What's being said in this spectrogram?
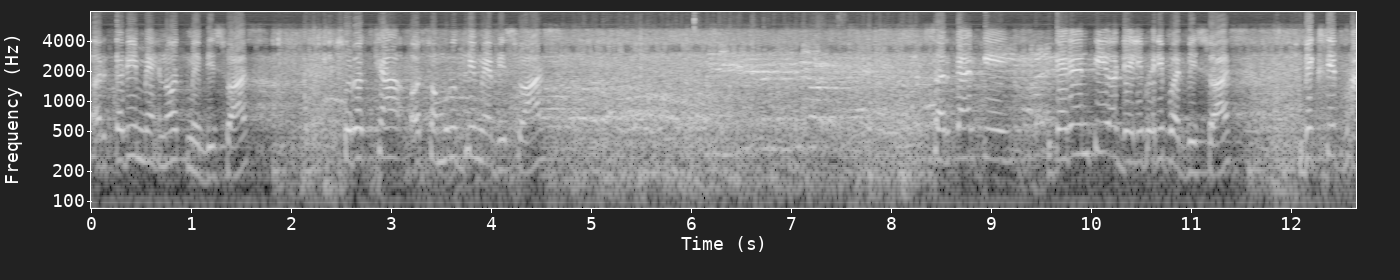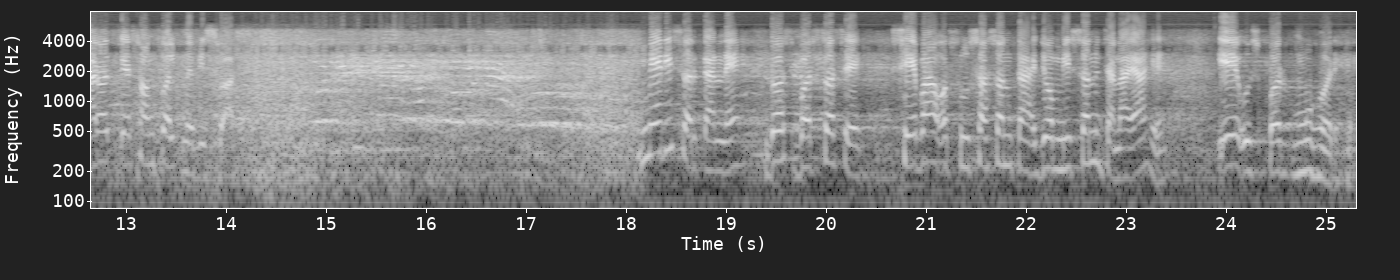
और कड़ी मेहनत में विश्वास, सुरक्षा और समृद्धि में विश्वास। सरकार की गारंटी और डिलीवरी पर विश्वास, विकसित भारत के संकल्प में विश्वास। मेरी सरकार ने 10 वर्षों से सेवा और सुशासन का जो मिशन जनाया है, ये उस पर मुहर है।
